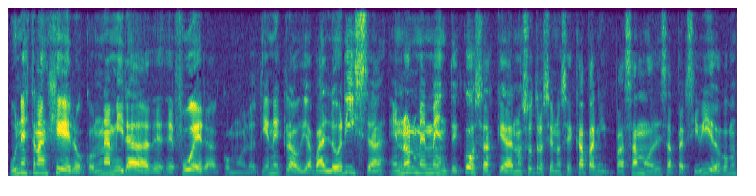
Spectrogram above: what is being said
un extranjero con una mirada desde fuera, como lo tiene Claudia, valoriza enormemente cosas que a nosotros se nos escapan y pasamos desapercibidos, como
